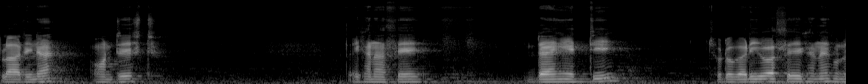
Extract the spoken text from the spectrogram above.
প্লাটিনা ওয়ান টেস্ট তো এখানে আছে ড্যাং এইটটি ছোটো গাড়িও আছে এখানে, কোনো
